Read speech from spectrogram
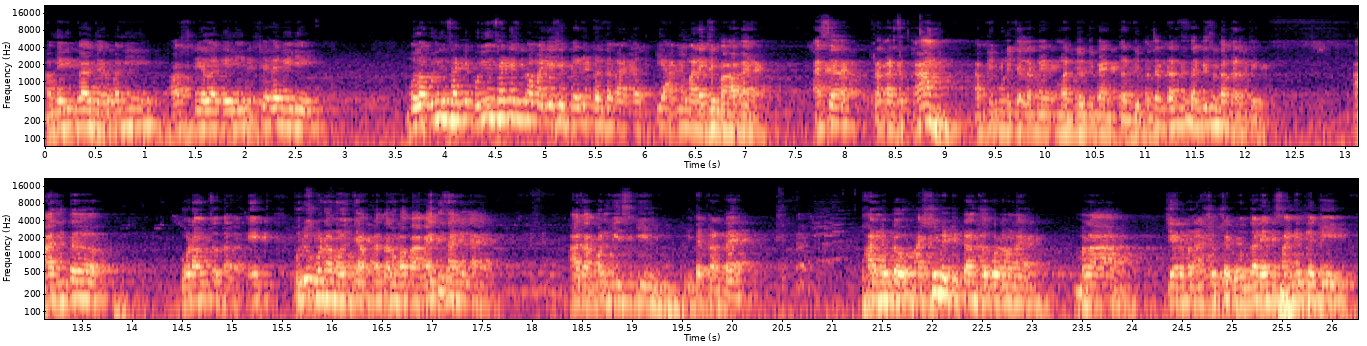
अमेरिका जर्मनी ऑस्ट्रेलियाला गेली रशियाला गेली मुला मुलींसाठी मुलींसाठी सुद्धा माझ्या शेतकऱ्यांनी कर्ज काढलं की अभिमानाची बाब आहे असं प्रकारचं काम आपली पुणे जिल्हा मध्यवर्ती बँक करते बचत करण्यासाठी सुद्धा करते आज इथं गोडाऊनचं एक पूर्वी गोडाऊन व्हायचे आपला तालुका बागायती झालेला आहे. आज आपण ही स्कीम इथं करताय. फार मोठं पाचशे मेट्रिक टनचं गोडाऊन आहे. मला चेअरमन अशोक शेठ गोंदार यांनी सांगितलं की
